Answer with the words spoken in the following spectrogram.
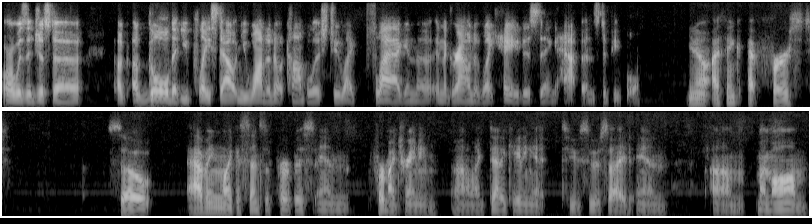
or was it just a, a a, goal that you placed out and you wanted to accomplish to like flag in the in the ground of like, hey, this thing happens to people? You know, I think at first, so having like a sense of purpose and for my training, uh, like dedicating it to suicide and um, my mom.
